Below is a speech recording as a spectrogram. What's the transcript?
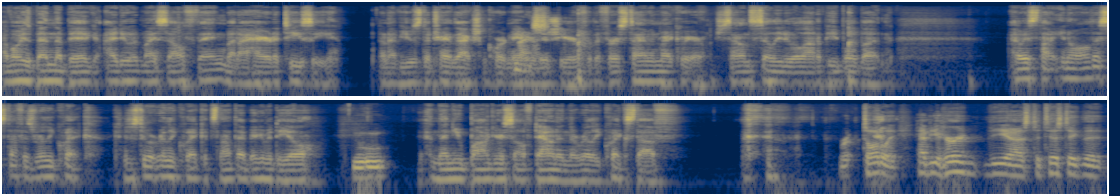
I've always been the big I do it myself thing, but I hired a TC and I've used the transaction coordinator Nice. this year for the first time in my career, which sounds silly to a lot of people, but I always thought, you know, all this stuff is really quick. You can just do it really quick. It's not that big of a deal. hmm And then you bog yourself down in the really quick stuff. Totally. Have you heard the uh, statistic that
